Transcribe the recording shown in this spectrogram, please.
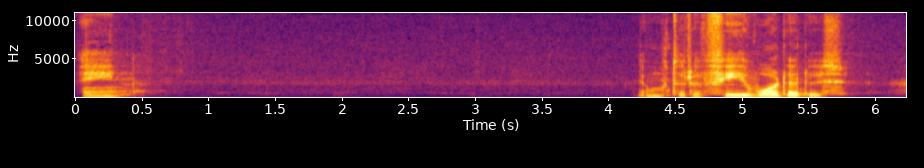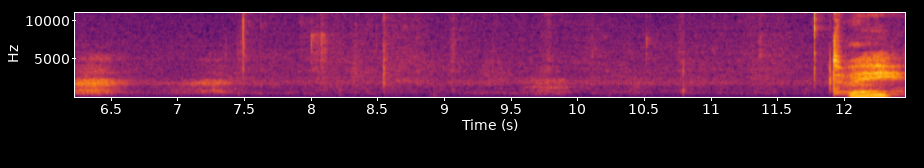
1 er moeten er 4 worden dus 2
